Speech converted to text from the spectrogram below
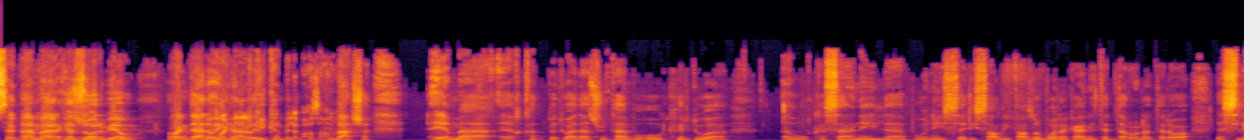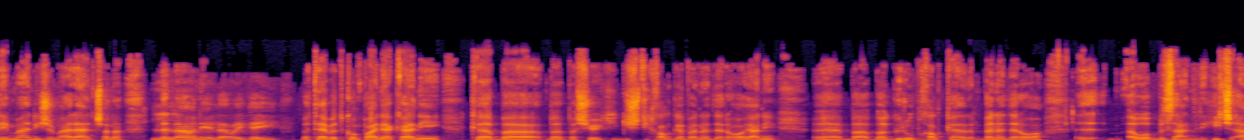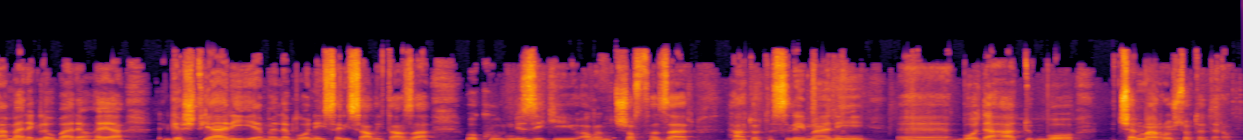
سەر دامارەکە زۆر بێ و ڕنگدانەوەی کەم لە بازار باشە ئێمە قەت بەدواداچونتان بۆ ئەوە کردووە ئەو کەسانەی لە بۆنەی سەری ساڵی تازە و بۆنەکانی تر دەڕۆنە دەرەوە لە سلێمانی ژمارەیان چەنە؟ لە لەوانەیە لە ڕێگەی بە تایبەت کۆمپانیاکانی کە بە شێوەیەکی گشتی خەڵک ئەبەنە دەرەوە یانی بە گروپ خەڵک بەنە دەرەوە ئەوە بزانرێ هیچ ئامارێک لەو بارەوە هەیە گەشتیاری ئێمە لە بۆنەی سەری ساڵی تازە وەکو نزیکی ئەڵەن 6هزار هاتۆتە سلەیمانی بۆ داهات بۆ چەندمان ڕۆشتۆتە دەرەوە؟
